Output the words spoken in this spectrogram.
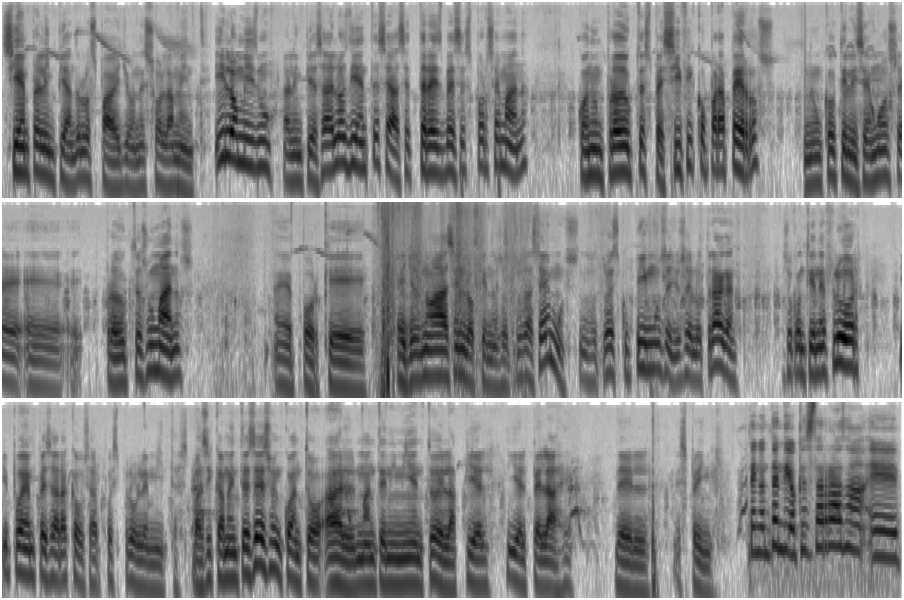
siempre limpiando los pabellones solamente. Y lo mismo, la limpieza de los dientes se hace tres veces por semana con un producto específico para perros. Nunca utilicemos eh, eh, productos humanos porque ellos no hacen lo que nosotros hacemos. Nosotros escupimos, ellos se lo tragan. Eso contiene flúor y puede empezar a causar pues problemitas. Básicamente es eso en cuanto al mantenimiento de la piel y el pelaje del Springer. Tengo entendido que esta raza eh,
